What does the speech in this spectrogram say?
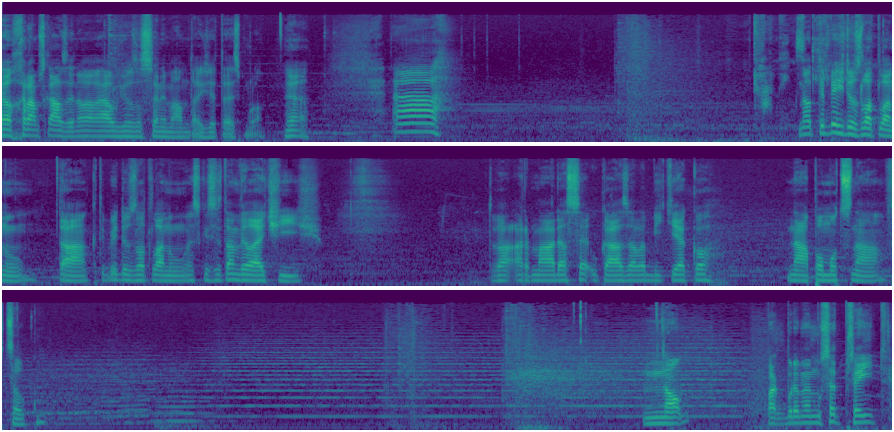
Jo, chrám zkázy, no já už ho zase nemám, takže to je smula. Yeah. A... No ty běž do Zlatlanů. Tak, ty běž do Zlatlanů, hezky se tam vyléčíš. Tvá armáda se ukázala být jako nápomocná v celku. No, pak budeme muset přejít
